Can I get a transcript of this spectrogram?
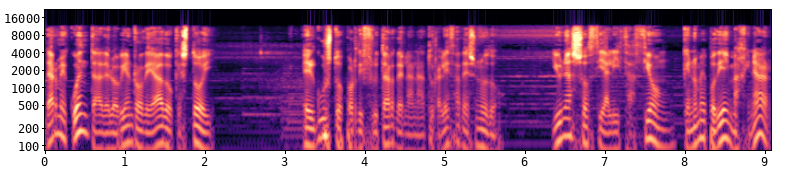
darme cuenta de lo bien rodeado que estoy, el gusto por disfrutar de la naturaleza desnudo y una socialización que no me podía imaginar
